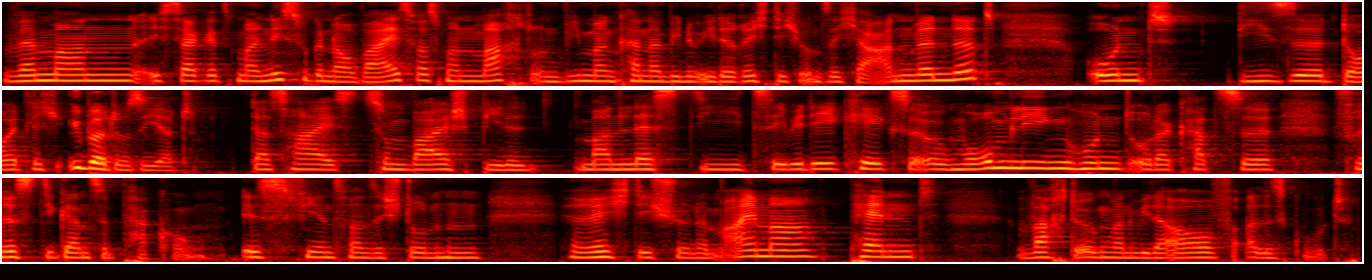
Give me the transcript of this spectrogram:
wenn man, ich sage jetzt mal, nicht so genau weiß, was man macht und wie man Cannabinoide richtig und sicher anwendet und diese deutlich überdosiert. Das heißt zum Beispiel, man lässt die CBD-Kekse irgendwo rumliegen, Hund oder Katze frisst die ganze Packung, ist 24 Stunden richtig schön im Eimer, pennt, wacht irgendwann wieder auf, alles gut.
